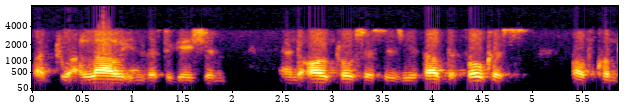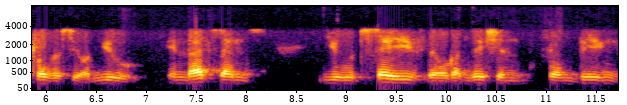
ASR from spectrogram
but to allow investigation and all processes without the focus of controversy on you. In that sense, you would save the organization from being,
